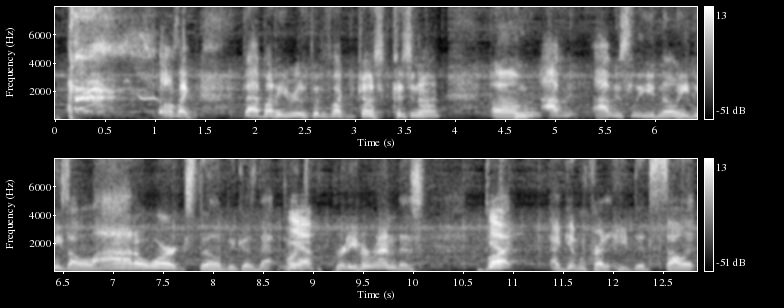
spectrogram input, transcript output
I was like, Bad Bunny, you really put a fucking cushion on. Um, obviously, you know he needs a lot of work still because that punch Yep. is pretty horrendous. But I give him credit; he did sell it.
